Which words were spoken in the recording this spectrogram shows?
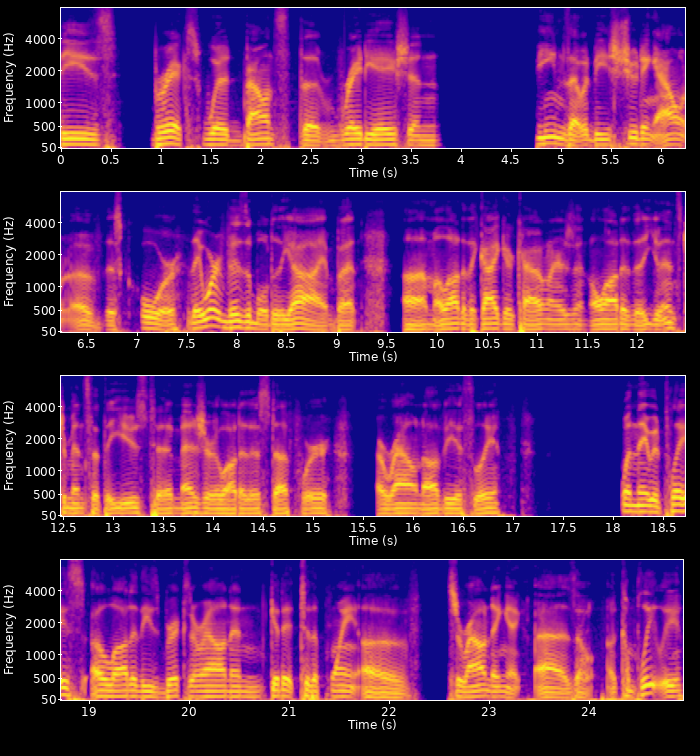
these bricks would bounce the radiation beams that would be shooting out of this core. They weren't visible to the eye, but um, a lot of the Geiger counters and a lot of the instruments that they used to measure a lot of this stuff were around, obviously. When they would place a lot of these bricks around and get it to the point of surrounding it as a, a completely,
